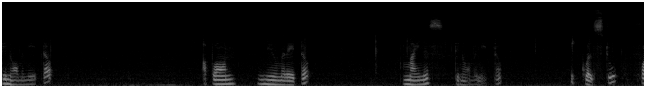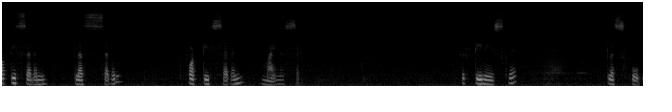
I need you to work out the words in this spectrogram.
denominator upon numerator minus denominator equals to 47 plus 7 47 minus 7 15a square plus 4b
